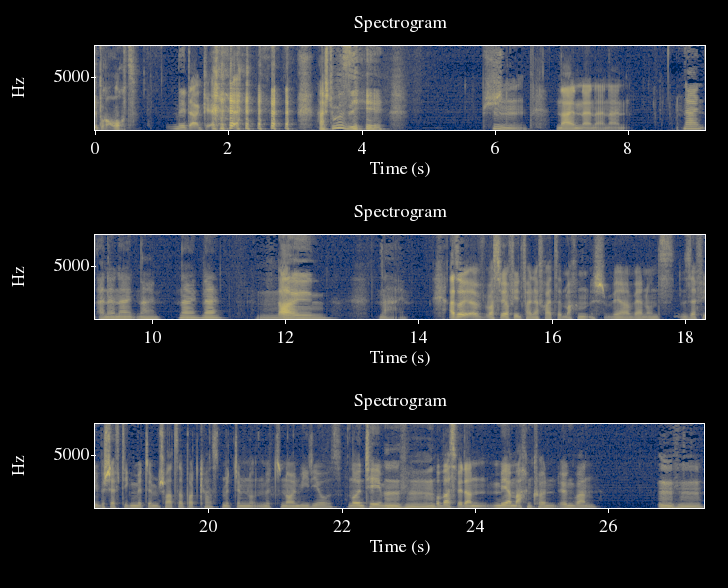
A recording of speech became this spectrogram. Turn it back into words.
gebraucht. Nee, danke. Hast du sie? Hm. Nein, nein, nein, nein. Nein, nein, nein, nein, nein, nein, nein, Nein. nein. Also, äh, was wir auf jeden Fall in der Freizeit machen, wir werden uns sehr viel beschäftigen mit dem Schwarzer Podcast, mit, dem, mit neuen Videos, neuen Themen. Mhm. Und was wir dann mehr machen können irgendwann. Mhm.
